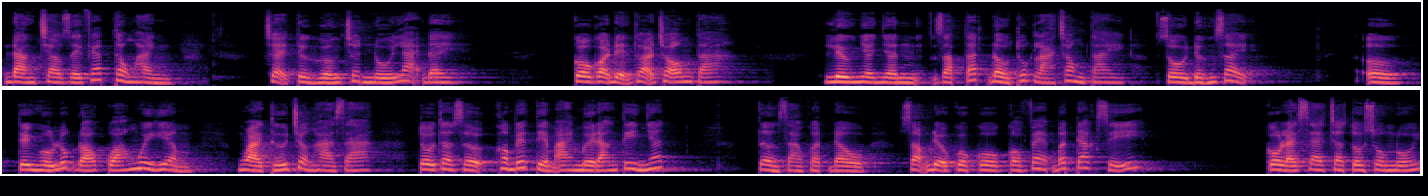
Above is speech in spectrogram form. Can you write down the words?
đang treo giấy phép thông hành, chạy từ hướng chân núi lại đây. Cô gọi điện thoại cho ông ta. Lưu Nhân Nhân dập tắt đầu thuốc lá trong tay, rồi đứng dậy. Ừ, tình huống lúc đó quá nguy hiểm. Ngoài thứ trưởng Hà ra, tôi thật sự không biết tìm ai mới đáng tin nhất. Tường Giao gật đầu, giọng điệu của cô có vẻ bất đắc dĩ. Cô lái xe cho tôi xuống núi,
